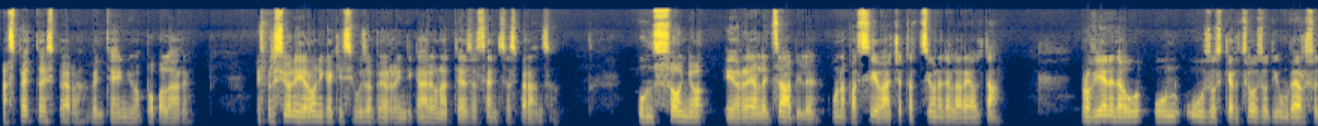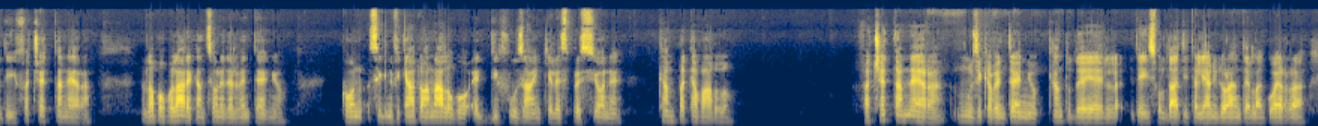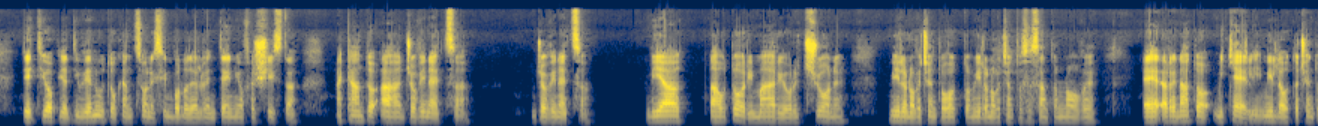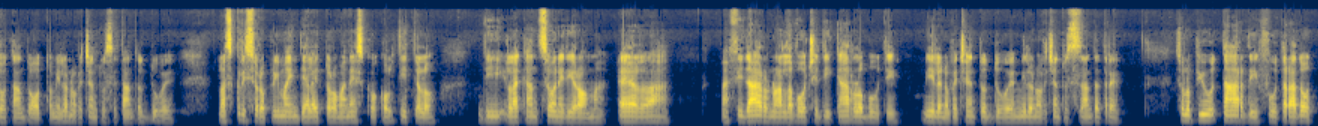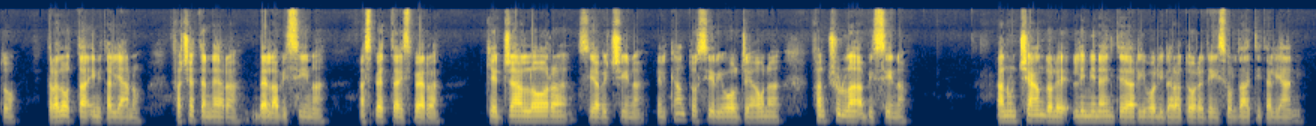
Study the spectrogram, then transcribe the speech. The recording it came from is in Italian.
Aspetta e spera, ventennio popolare. Espressione ironica che si usa per indicare un'attesa senza speranza. Un sogno irrealizzabile, una passiva accettazione della realtà. Proviene da un uso scherzoso di un verso di Faccetta Nera, la popolare canzone del ventennio. Con significato analogo è diffusa anche l'espressione campacavallo. Faccetta nera, musica ventennio, canto dei soldati italiani durante la guerra d'Etiopia, divenuto canzone simbolo del ventennio fascista, accanto a Giovinezza. Giovinezza. Gli autori Mario Riccione, 1908-1969, e Renato Micheli, 1888-1972, la scrissero prima in dialetto romanesco col titolo di La canzone di Roma e la affidarono alla voce di Carlo Buti 1902-1963. Solo più tardi fu tradotto, tradotta in italiano Faccetta nera, bella vicina, aspetta e spera, che già l'ora si avvicina. Il canto si rivolge a una fanciulla abissina, annunciandole l'imminente arrivo liberatore dei soldati italiani.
